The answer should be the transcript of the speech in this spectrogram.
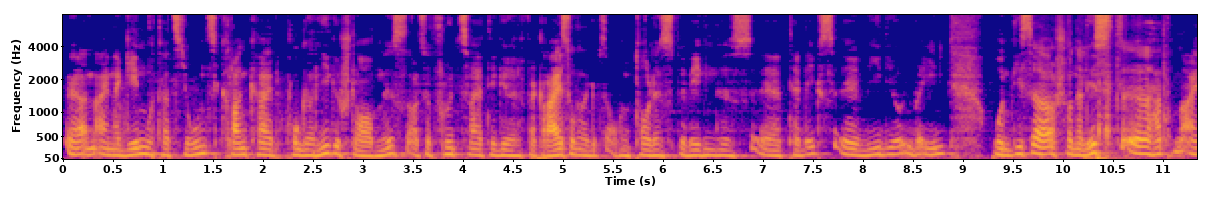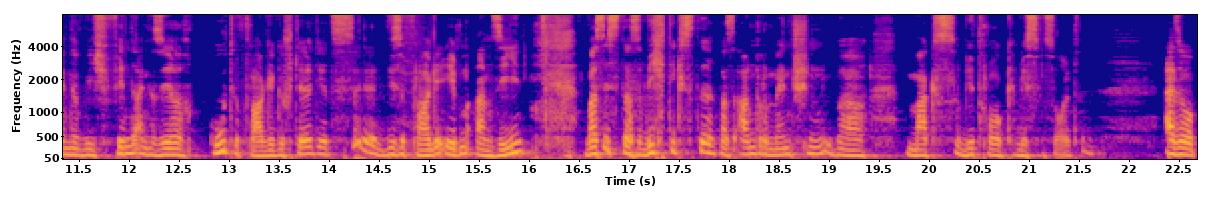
äh, an einer Genmutationskrankheit Progerie gestorben ist, also frühzeitige Vergreisung. Da gibt es auch ein tolles, bewegendes äh, TEDx-Video über ihn. Und dieser Journalist äh, hat eine, wie ich finde, eine sehr gute Frage gestellt. Jetzt äh, diese Frage eben an Sie. Was ist das Wichtigste, was andere Menschen über Max Wittrock wissen sollten? Also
